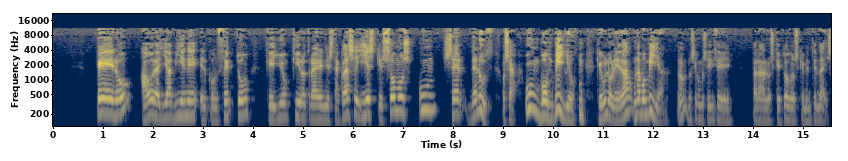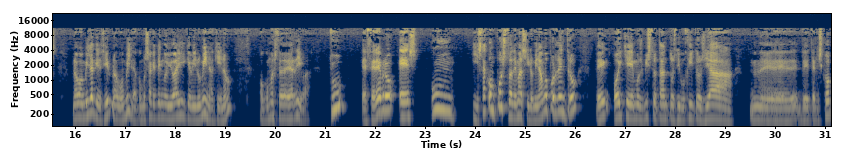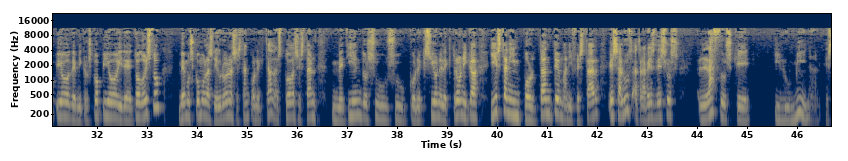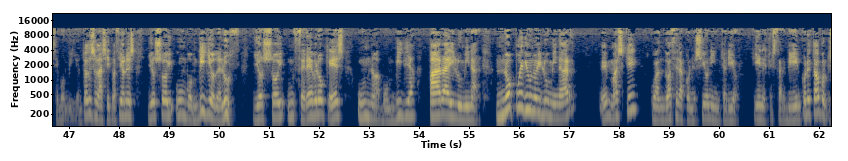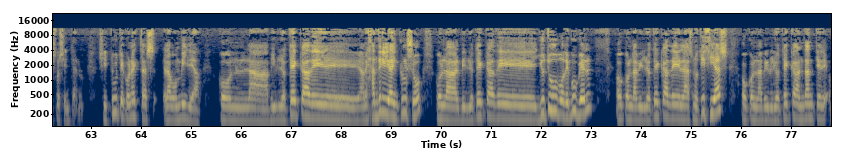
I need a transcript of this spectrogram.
Pero ahora ya viene el concepto que yo quiero traer en esta clase y es que somos un ser de luz, o sea, un bombillo que uno le da, una bombilla, ¿no? No sé cómo se dice para los que todos que me entendáis. Una bombilla quiere decir una bombilla, como esa que tengo yo ahí que me ilumina aquí, ¿no? O como esta de ahí arriba. Tú el cerebro es un... y está compuesto además, si lo miramos por dentro, eh, hoy que hemos visto tantos dibujitos ya eh, de telescopio, de microscopio y de todo esto, vemos cómo las neuronas están conectadas, todas están metiendo su, su, conexión electrónica y es tan importante manifestar esa luz a través de esos lazos que iluminan este bombillo. Entonces, las situaciones, yo soy un bombillo de luz yo soy un cerebro que es una bombilla para iluminar. No puede uno iluminar eh, más que cuando hace la conexión interior. Tienes que estar bien conectado porque esto es interno. Si tú te conectas la bombilla con la biblioteca de Alejandría, incluso con la biblioteca de YouTube o de Google, o con la biblioteca de las noticias, o con la biblioteca andante de...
